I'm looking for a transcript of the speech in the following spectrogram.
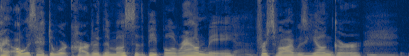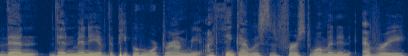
I always had to work harder than most of the people around me. Yeah. First of all, I was younger mm-hmm. than than many of the people who worked around me. I think I was the first woman in every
